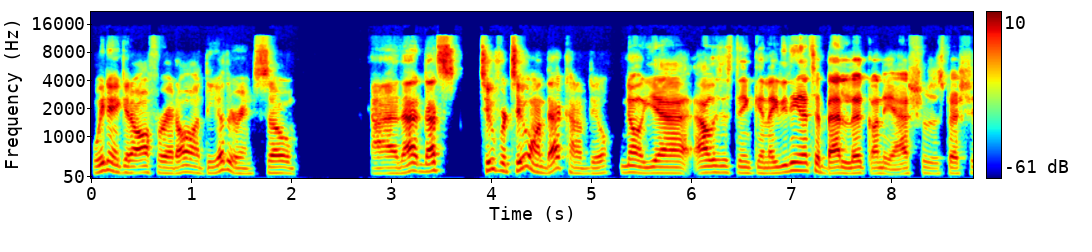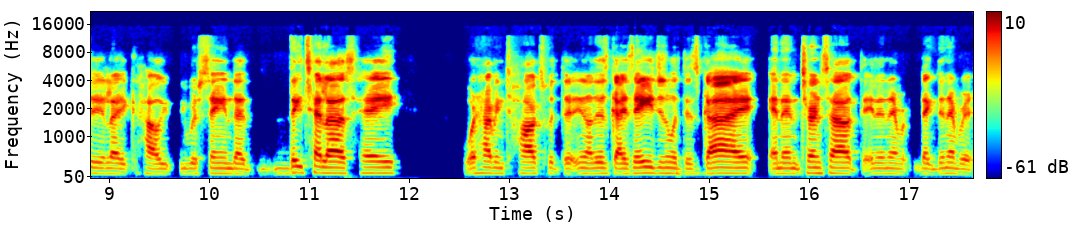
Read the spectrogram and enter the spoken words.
we didn't get an offer at all at the other end. So uh, that that's two for two on that kind of deal. No, yeah, I was just thinking, like, do you think that's a bad look on the Astros, especially like how you were saying that they tell us, hey, we're having talks with the you know this guy's agent with this guy, and then it turns out they never like they never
